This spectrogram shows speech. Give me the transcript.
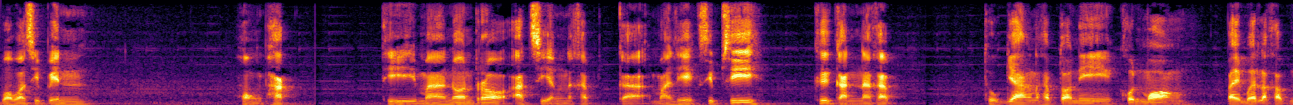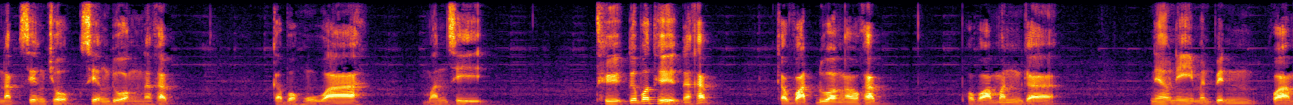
บอว่าสิเป็นห้องพักที่มานอนรออัดเสียงนะครับกับหมายเลข 14 คือกันนะครับ ถูกย่างนะครับตอนนี้คนมองไปเบิดแล้วครับ นักเสียงโชคเสียงดวงนะครับกับบ่ฮู้ว่ามันสิถือหรือบ่ถือนะครับ กับวัดดวงเอาครับ เพราะว่ามันกับแนวนี้มันเป็นความ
